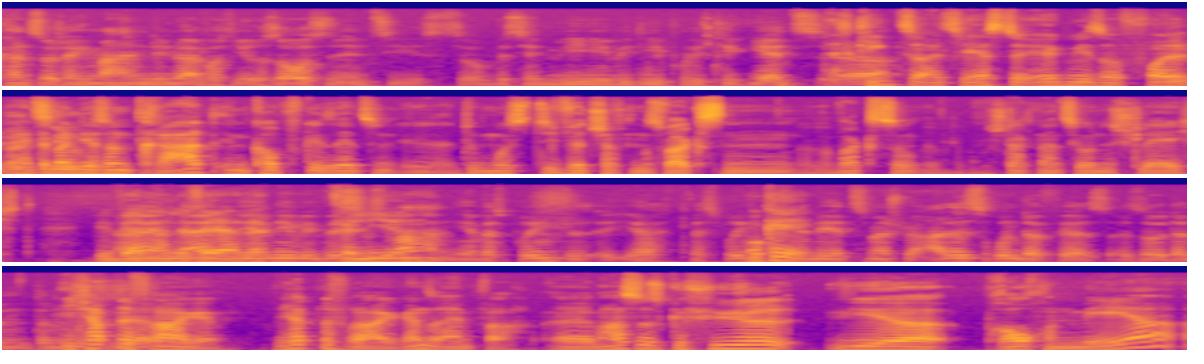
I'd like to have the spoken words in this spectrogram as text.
kannst du wahrscheinlich machen, indem du einfach die Ressourcen entziehst. So ein bisschen wie, wie die Politik jetzt. Das äh, klingt so, als wärst du irgendwie so voll, hätte man dir so einen Draht in den Kopf gesetzt und äh, du musst, die Wirtschaft muss wachsen, Wachstum, Stagnation ist schlecht wir werden alle, nein, ja, nee, wie verlieren. machen? Ja, was bringt es, ja, was bringt okay. wenn du jetzt zum Beispiel alles runterfährst? Also dann, dann ich habe eine Frage. Ich habe eine Frage, ganz einfach. Ähm, hast du das Gefühl, wir brauchen mehr,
